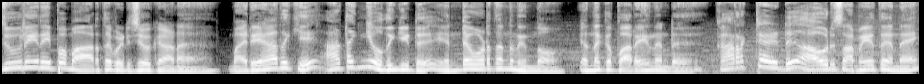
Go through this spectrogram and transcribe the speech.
ജൂലിയനെ ഇപ്പൊ മാർത്ത പിടിച്ചു വെക്കാണ് മര്യാദയ്ക്ക് അടങ്ങി ഒതുങ്ങിയിട്ട് എന്റെ കൂടെ തന്നെ നിന്നോ എന്നൊക്കെ പറയുന്നുണ്ട്. കറക്റ്റ് ആയിട്ട് ആ ഒരു സമയത്ത് തന്നെ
